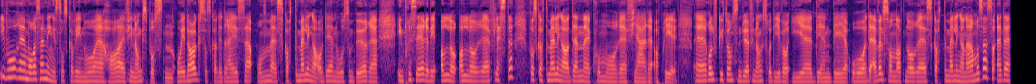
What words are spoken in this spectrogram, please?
I vår eh, morgensending så skal vi nå eh, ha Finansposten, og i dag så skal det dreie seg om eh, skattemeldinga, og det er noe som bør interessere de aller, aller fleste. For skattemeldinga den kommer 4. april. Rolf Guttormsen, du er finansrådgiver i DNB, og det er vel sånn at når skattemeldinga nærmer seg, så er det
